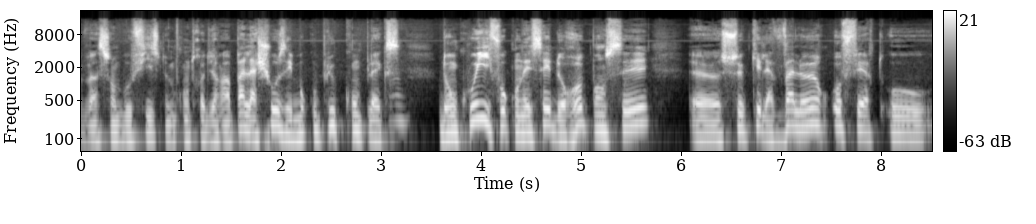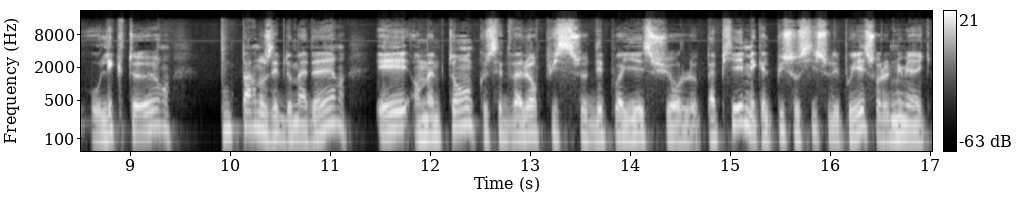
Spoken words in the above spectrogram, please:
Vincent Beaufils ne me contredira pas, la chose est beaucoup plus complexe. Hmm. Donc oui, il faut qu'on essaye de repenser euh, ce qu'est la valeur offerte aux, aux lecteurs par nos hebdomadaires et en même temps que cette valeur puisse se déployer sur le papier, mais qu'elle puisse aussi se déployer sur le numérique.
